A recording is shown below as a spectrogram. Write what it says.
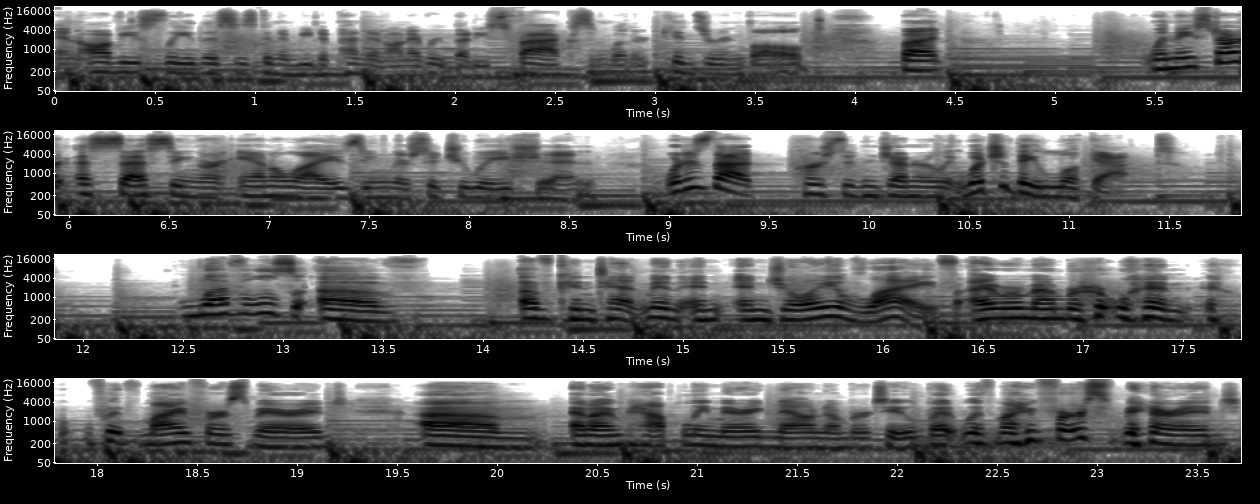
and obviously this is going to be dependent on everybody's facts and whether kids are involved, but when they start assessing or analyzing their situation, what is that person generally, what should they look at? Levels of of contentment and, and joy of life. I remember when, with my first marriage, um, and I'm happily married now, number two, but with my first marriage,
